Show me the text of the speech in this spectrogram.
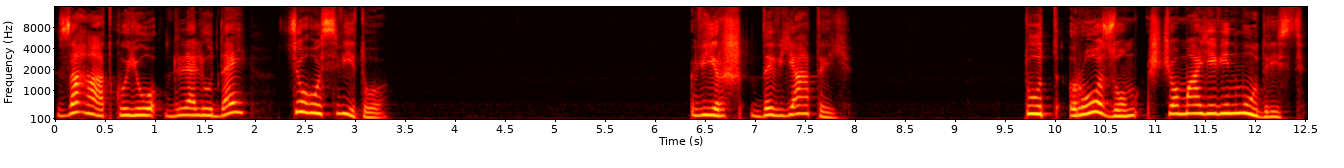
загадкою для людей цього світу. Вірш 9. Тут розум, що має він мудрість.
